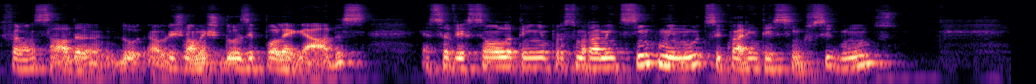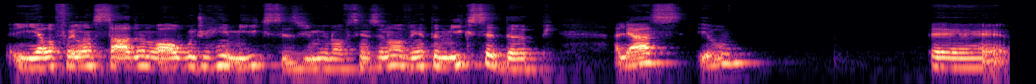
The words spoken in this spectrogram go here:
que foi lançada do, originalmente 12 polegadas. Essa versão ela tem aproximadamente 5 minutos e 45 segundos. E ela foi lançada no álbum de remixes de 1990, Mixed Up. Aliás, eu é,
